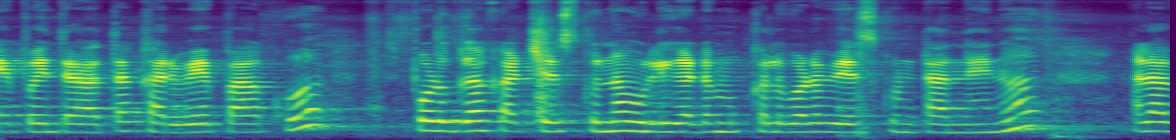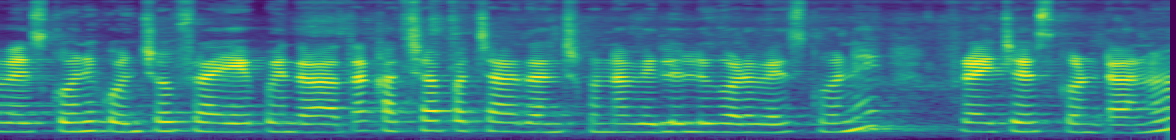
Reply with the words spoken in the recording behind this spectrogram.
అయిపోయిన తర్వాత కరివేపాకు పొడుగ్గా కట్ చేసుకున్న ఉల్లిగడ్డ ముక్కలు కూడా వేసుకుంటాను నేను. అలా వేసుకొని కొంచెం ఫ్రై అయిపోయిన తర్వాత కచ్చా పచ్చా దంచుకున్న వెల్లుల్లి కూడా వేసుకొని ఫ్రై చేసుకుంటాను.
